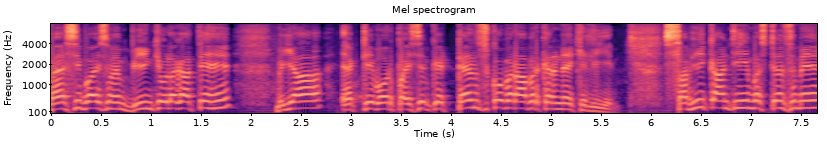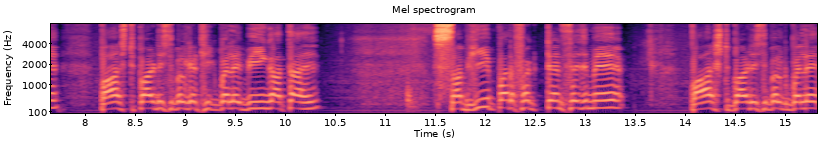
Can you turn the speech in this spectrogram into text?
passive voice में हम बीइंग क्यों लगाते हैं? भैया एक्टिव और पैसिव के टेंस को बराबर करने के लिए। सभी कॉन्टिन्यूस टेंस में पास्ट पार्टिसिपल के ठीक पहले बीइंग आता है। सभी परफेक्ट टेंसेज में पास्ट पार्टिसिपल के पहले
